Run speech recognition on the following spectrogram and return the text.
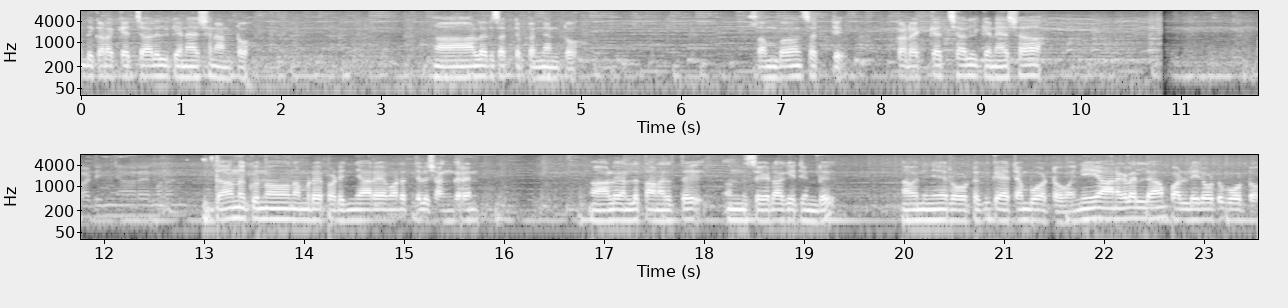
ഇത് കടക്കച്ചാലിൽ ഗണേശനാണ് കേട്ടോ ആളൊരു സെറ്റപ്പ് തന്നെയാണ് കേട്ടോ സംഭവം സെറ്റ് കടക്കച്ചാൽ ഗണേശ. ഇതാ നിൽക്കുന്നു നമ്മുടെ പടിഞ്ഞാറേ മഠത്തിൽ ശങ്കരൻ. ആൾ നല്ല തണലത്ത് ഒന്ന് സൈഡാക്കിയിട്ടുണ്ട് അവൻ ഇനി റോട്ടിക്ക് കയറ്റാൻ പോകട്ടോ ഇനി ഈ ആനകളെല്ലാം പള്ളിയിലോട്ട് പോട്ടോ.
